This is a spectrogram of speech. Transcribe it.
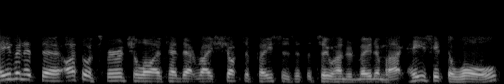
Even at the, I thought Spiritualised had that race shot to pieces at the 200 metre mark. He's hit the wall.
